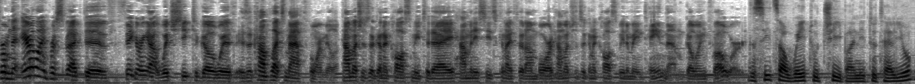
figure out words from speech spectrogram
from the airline perspective, figuring out which seat to go with is a complex math formula. How much is it going to cost me today? How many seats can I fit on board? How much is it going to cost me to maintain them going forward? The seats are way too cheap, I need to tell you,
